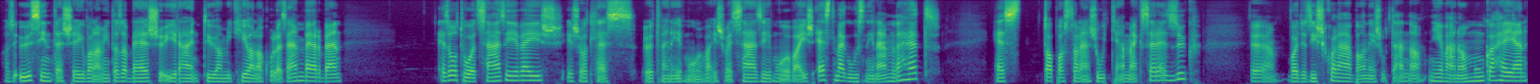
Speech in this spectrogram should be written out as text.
az őszintesség, valamint az a belső iránytű, ami kialakul az emberben, ez ott volt száz éve is, és ott lesz 50 év múlva is, vagy száz év múlva is. Ezt megúzni nem lehet, ezt tapasztalás útján megszerezzük, vagy az iskolában, és utána nyilván a munkahelyen.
